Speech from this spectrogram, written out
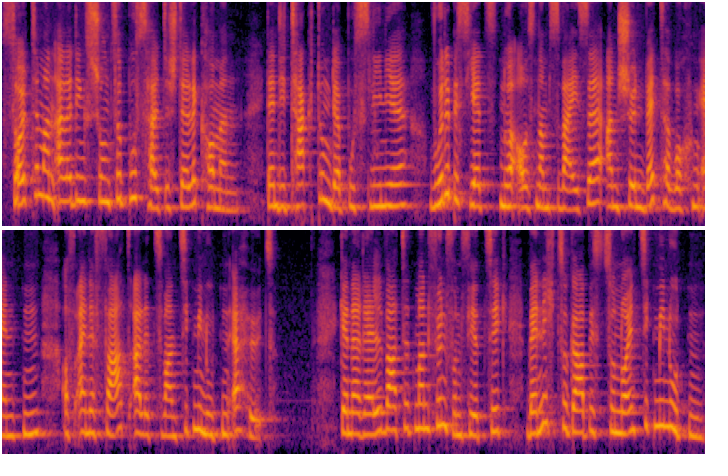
sollte man allerdings schon zur Bushaltestelle kommen, denn die Taktung der Buslinie wurde bis jetzt nur ausnahmsweise an Schönwetterwochenenden auf eine Fahrt alle 20 Minuten erhöht. Generell wartet man 45, wenn nicht sogar bis zu 90 Minuten,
